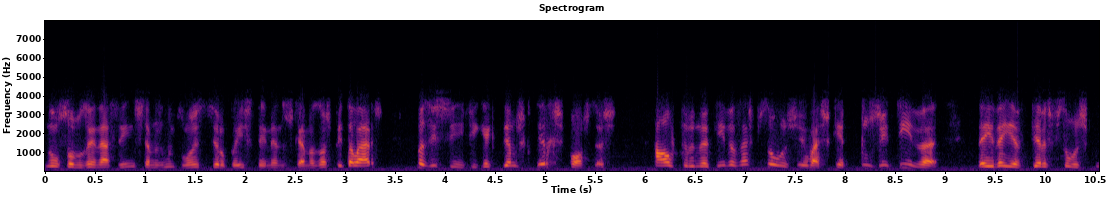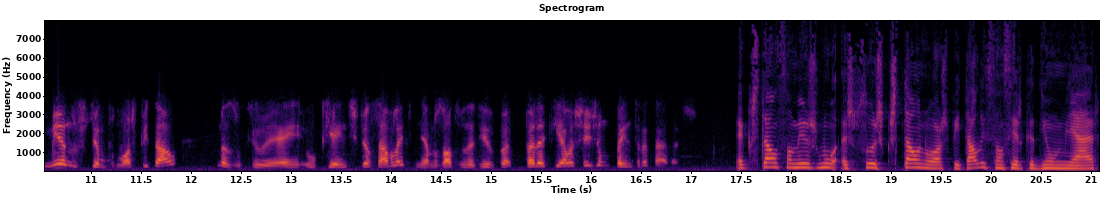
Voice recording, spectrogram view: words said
Não somos ainda assim, estamos muito longe de ser o país que tem menos camas hospitalares, mas isso significa que temos que ter respostas alternativas às pessoas. Eu acho que é positiva a ideia de ter as pessoas menos tempo no hospital, mas o que é, o que é indispensável é que tenhamos alternativa para que elas sejam bem tratadas. A questão são mesmo as pessoas que estão no hospital, e são cerca de um milhar,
